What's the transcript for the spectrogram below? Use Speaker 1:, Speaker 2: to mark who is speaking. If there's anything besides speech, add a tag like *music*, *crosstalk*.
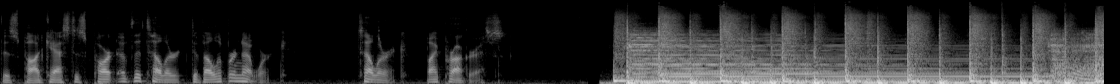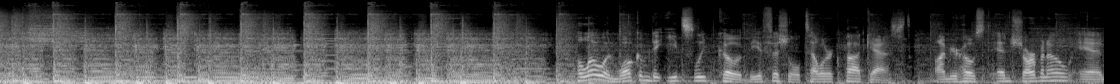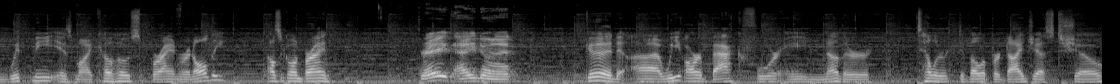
Speaker 1: This podcast is part of the Telerik Developer Network. Telerik by Progress. Hello and welcome to Eat Sleep Code, the official Telerik podcast. I'm your host, Ed Charbonneau, and with me is my co-host, Brian Rinaldi. How's it going, Brian?
Speaker 2: Great. How you doing, Ed?
Speaker 1: Good. Uh, we are back for another Telerik Developer Digest show.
